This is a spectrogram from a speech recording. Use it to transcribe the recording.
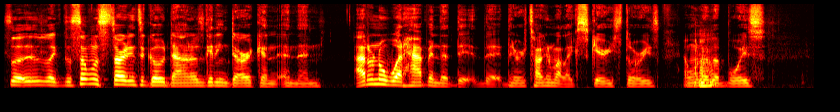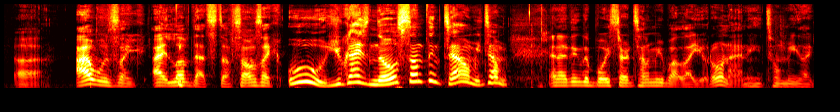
so it was like the sun was starting to go down. It was getting dark, and and then I don't know what happened that they they, they were talking about like scary stories, and one of Uh-huh. the boys, uh. I was like, I love that stuff. So I was like, "Ooh, you guys know something? Tell me, tell me." And I think the boy started telling me about La Llorona, and he told me like,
